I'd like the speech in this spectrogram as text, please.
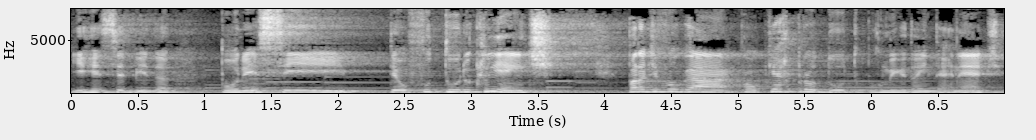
e recebida por esse teu futuro cliente. Para divulgar qualquer produto por meio da internet,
